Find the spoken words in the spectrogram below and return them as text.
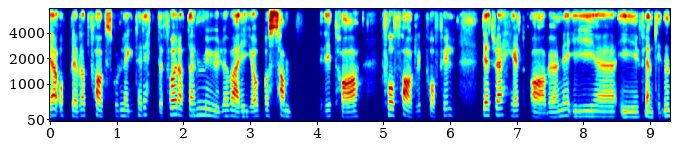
jeg opplever at fagskolen legger til rette for at det er mulig å være i jobb og samtidig ta få faglig påfyll. Det tror jeg er helt avgjørende i, eh, i fremtiden.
